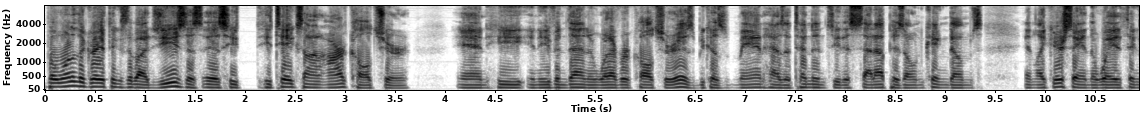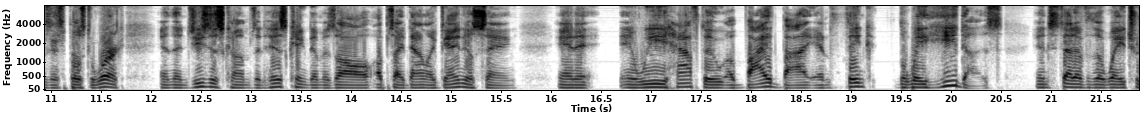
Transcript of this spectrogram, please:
but one of the great things about Jesus is he he takes on our culture, and he and even then in whatever culture is because man has a tendency to set up his own kingdoms, and like you're saying the way things are supposed to work, and then Jesus comes and his kingdom is all upside down like Daniel's saying, and it and we have to abide by and think the way he does instead of the way tr-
